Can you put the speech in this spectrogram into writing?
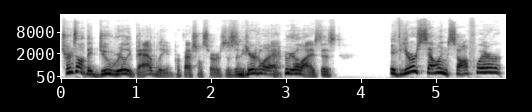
Turns out they do really badly in professional services. And here's what I realized is if you're selling software,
